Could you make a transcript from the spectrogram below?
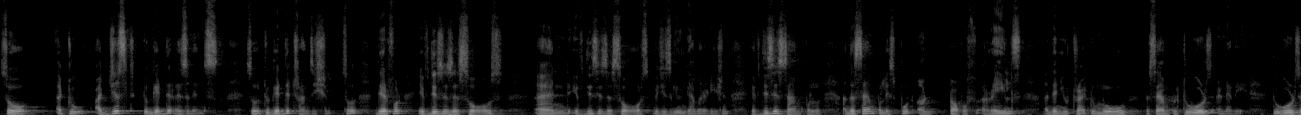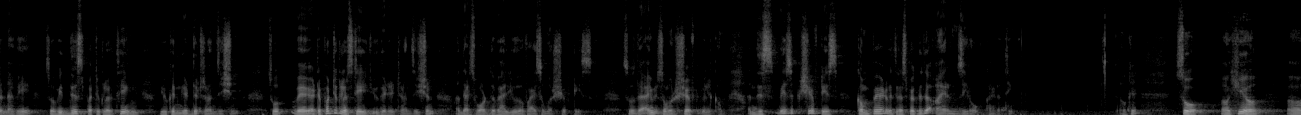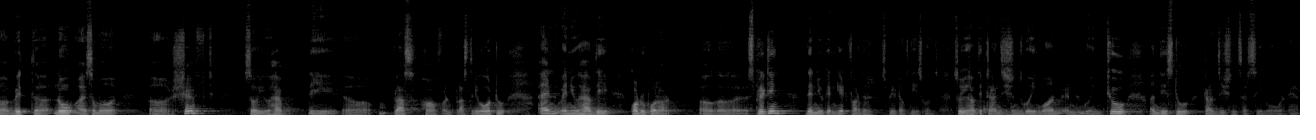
So, uh, to adjust to get the resonance. So, to get the transition. So, therefore, if this is a source and if this is a source which is giving gamma radiation, if this is sample and the sample is put on top of rails and then you try to move the sample towards and away towards and away. So, with this particular thing you can get the transition. So, where at a particular stage you get a transition and that is what the value of isomer shift is. So, the isomer shift will come and this basic shift is compared with respect to the iron 0 kind of thing. Okay. So, here uh, with uh, no isomer uh, shift, so you have the uh, plus half and plus 3 over 2 and when you have the quadrupolar uh, splitting then you can get further split of these ones. So, you have the transitions going 1 and then going 2 and these two transitions are seen over there.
